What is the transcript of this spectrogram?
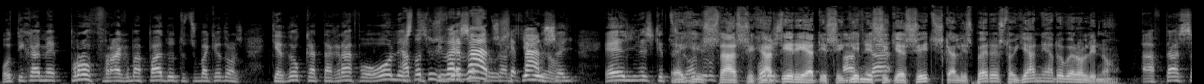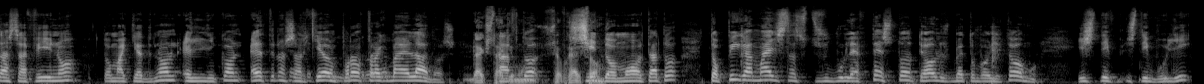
Ότι είχαμε πρόφραγμα πάντοτε τους Μακεδόνου. Και εδώ καταγράφω όλες τις πηγές από τους αρχαίους Έλληνες και τους Έχει τα συγχαρητήρια, τη συγκίνηση Αυτά... και εσύ, τις καλησπέρες στο Γιάννη από Βερολίνο. Αυτά σας αφήνω το Μακεδνών Ελληνικών Έθνος Αρχαίων Πρόφραγμα Ελλάδος. Αυτό συντομότατο το πήγα μάλιστα στους βουλευτές τότε όλους με τον βοηθό μου στη, στη Βουλή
